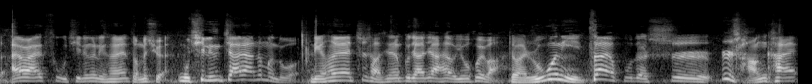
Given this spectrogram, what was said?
LX 五七零跟领航员怎么选？五七零加价那么多，领航员至少现在不加价还有优惠吧，对吧？如果你在乎的是日常开、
